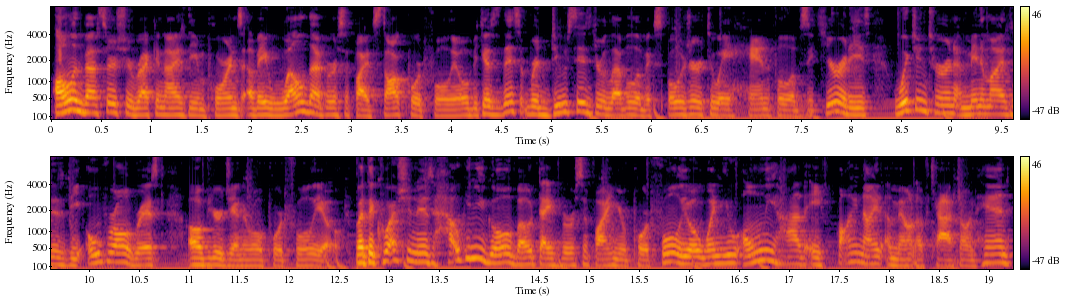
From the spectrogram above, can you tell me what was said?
All investors should recognize the importance of a well-diversified stock portfolio because this reduces your level of exposure to a handful of securities, which in turn minimizes the overall risk of your general portfolio. But the question is, how can you go about diversifying your portfolio when you only have a finite amount of cash on hand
